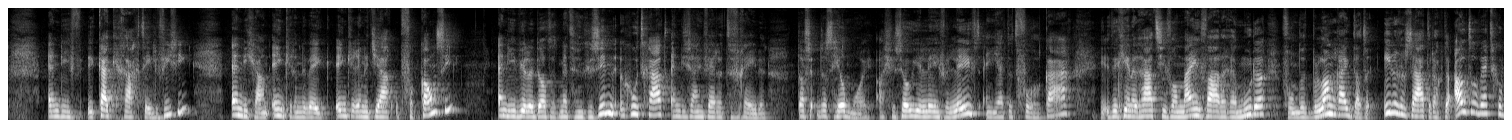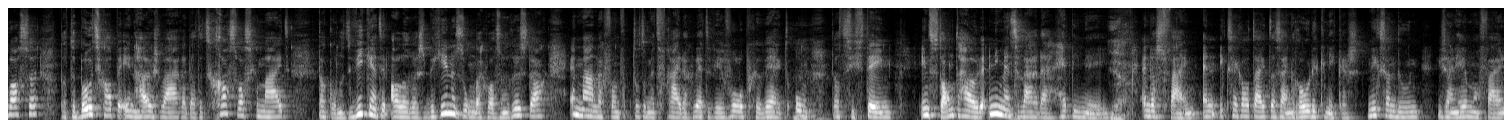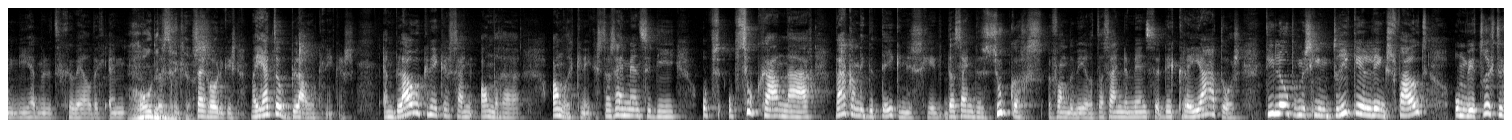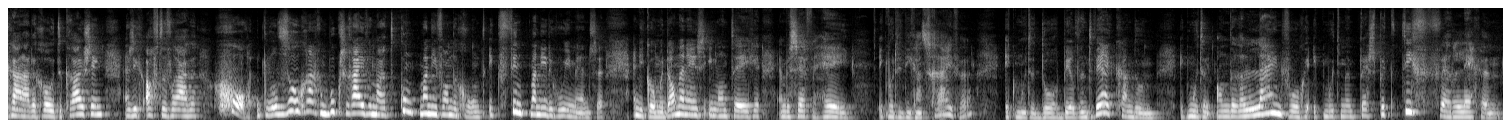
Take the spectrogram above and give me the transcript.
En die kijken graag televisie. En die gaan één keer in de week, één keer in het jaar op vakantie. En die willen dat het met hun gezin goed gaat en die zijn verder tevreden. Dat is, dat is heel mooi. Als je zo je leven leeft en je hebt het voor elkaar. De generatie van mijn vader en moeder vond het belangrijk dat er iedere zaterdag de auto werd gewassen. Dat de boodschappen in huis waren, dat het gras was gemaaid. Dan kon het weekend in alle rust beginnen. Zondag was een rustdag. En maandag van, tot en met vrijdag werd er weer volop gewerkt om dat systeem in stand te houden. En die mensen waren daar happy mee. Ja. En dat is fijn. En ik zeg altijd, dat zijn rode knikkers. Niks aan doen. Die zijn helemaal fijn. Die hebben het geweldig. En rode dat knikkers. zijn rode knikkers. Maar je hebt ook blauwe knikkers. En blauwe knikkers zijn andere, andere knikkers. Er zijn mensen die op, op zoek gaan naar waar kan ik betekenis geven. Dat zijn de zoekers van de wereld, dat zijn de mensen, de creators. Die lopen misschien drie keer links fout om weer terug te gaan naar de grote kruising en zich af te vragen: Goh, ik wil zo graag een boek schrijven, maar het komt maar niet van de grond. Ik vind maar niet de goede mensen. En die komen dan ineens iemand tegen en beseffen: hé. Hey, ik moet het niet gaan schrijven. Ik moet het doorbeeldend werk gaan doen. Ik moet een andere lijn volgen. Ik moet mijn perspectief verleggen.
